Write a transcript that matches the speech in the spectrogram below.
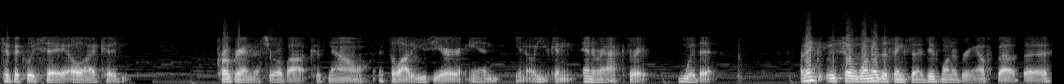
typically say, "Oh, I could program this robot," because now it's a lot easier, and you know you can interact right with it. I think so. One of the things that I did want to bring up about the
